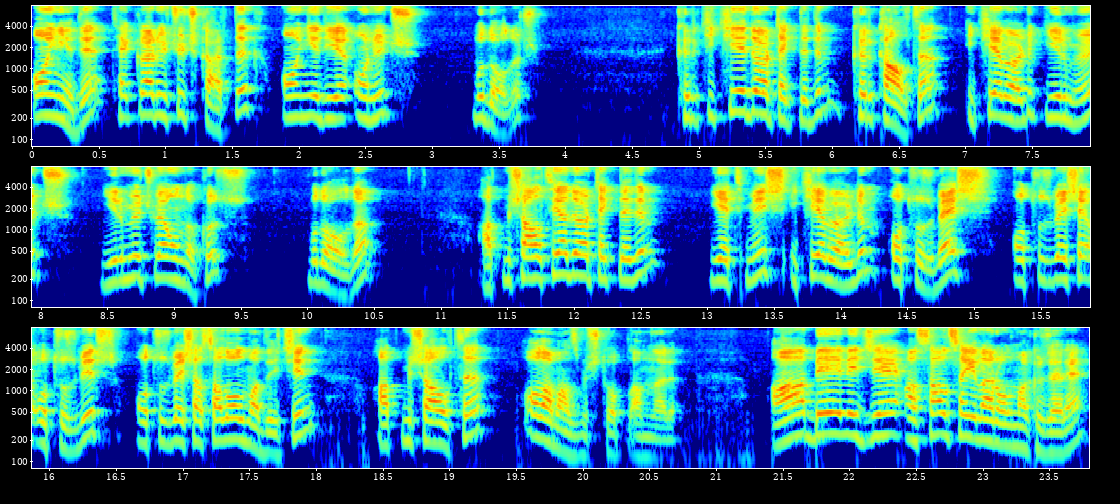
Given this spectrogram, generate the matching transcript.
17. Tekrar 3'ü çıkarttık. 17'ye 13. Bu da olur. 42'ye 4 ekledim. 46. 2'ye böldük 23. 23 ve 19. Bu da oldu. 66'ya 4 ekledim. 70. 2'ye böldüm. 35. 35'e 31. 35 asal olmadığı için 66 olamazmış toplamları. A, B ve C asal sayılar olmak üzere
